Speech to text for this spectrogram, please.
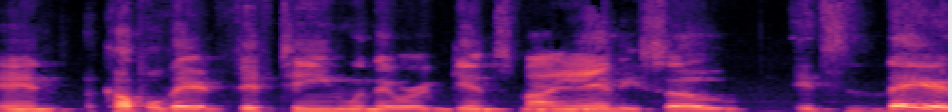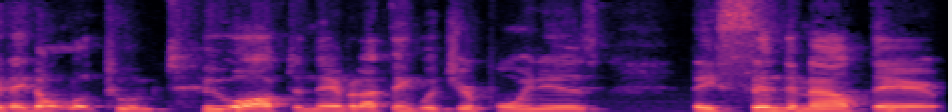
and a couple there at 15 when they were against Miami. So it's there. They don't look to him too often there, but I think what your point is, they send him out there,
